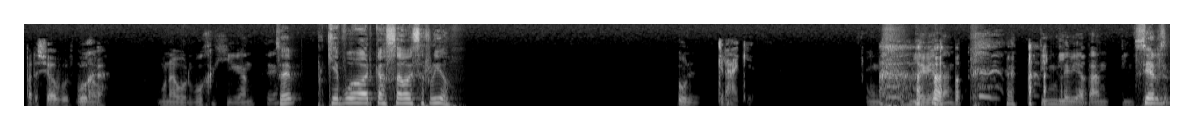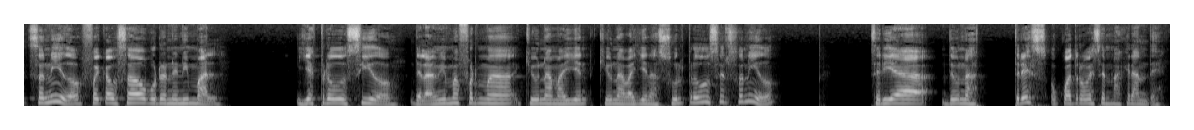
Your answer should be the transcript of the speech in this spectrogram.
parecido a burbuja. Una burbuja gigante. ¿Qué pudo haber causado ese ruido? Un kraken. Un, un leviatán. Team leviatán. team Si el sonido fue causado por un animal y es producido de la misma forma que una, ballen- que una ballena azul produce el sonido, sería de unas tres o cuatro veces más grande.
